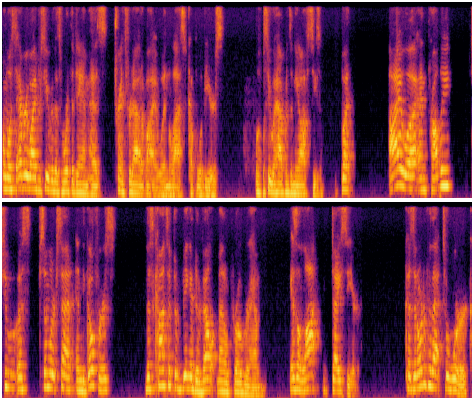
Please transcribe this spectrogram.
Almost every wide receiver that's worth a damn has transferred out of Iowa in the last couple of years. We'll see what happens in the offseason. But Iowa, and probably to a similar extent, and the Gophers, this concept of being a developmental program is a lot dicier. Because in order for that to work,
